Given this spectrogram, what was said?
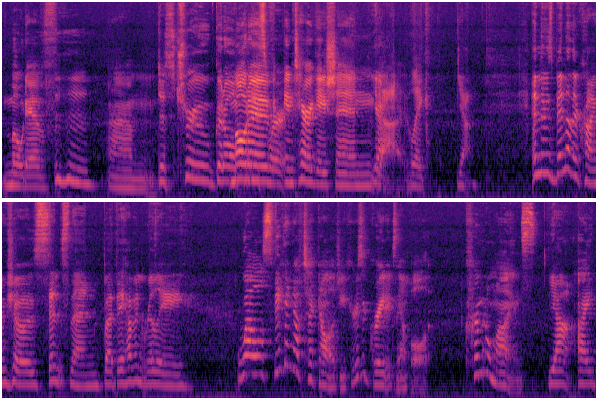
motive. Um, Just true good old motive, interrogation. Yeah. yeah like Yeah. And there's been other crime shows since then, but they haven't really. Well, speaking of technology, here's a great example. Criminal Minds. Yeah. I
